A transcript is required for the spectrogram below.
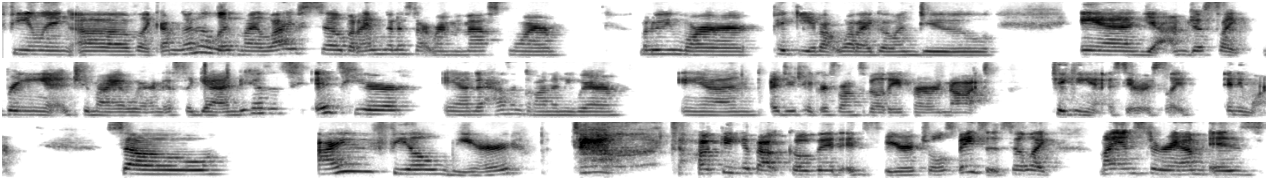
feeling of like i'm gonna live my life still but i'm gonna start wearing my mask more. I'm gonna be more picky about what i go and do. And yeah i'm just like bringing it into my awareness again because it's it's here and it hasn't gone anywhere and I do take responsibility for not taking it seriously anymore. So I feel weird talking about COVID in spiritual spaces. So, like, my Instagram is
